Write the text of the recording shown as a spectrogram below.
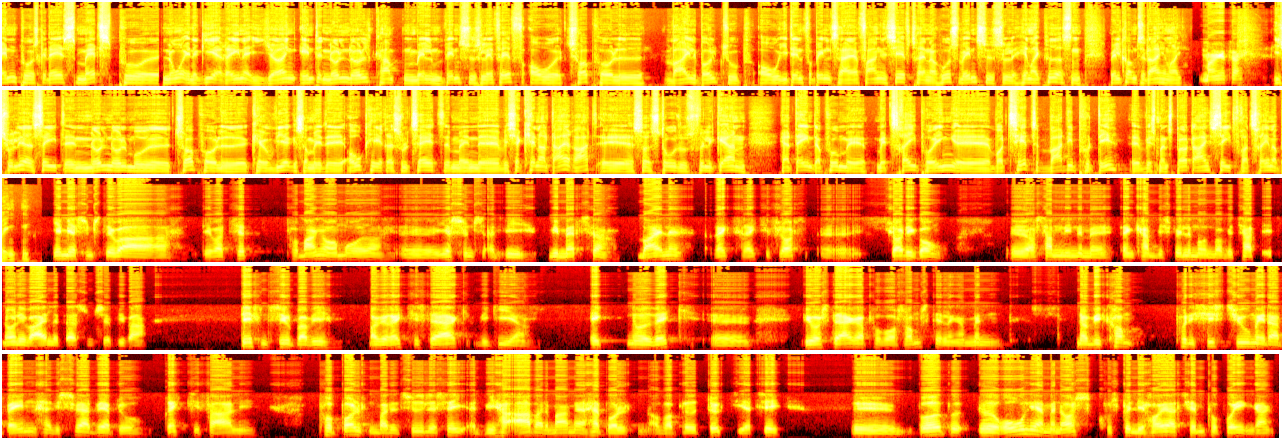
Anden påskedags match på øh, Nordenergi Arena i Jørgen endte 0-0 kampen mellem Vendsyssel FF og øh, topholdet Vejle Boldklub. Og i den forbindelse har jeg fanget cheftræner hos Vendsyssel, Henrik Pedersen. Velkommen til dig, Henrik. Mange tak. Isoleret set 0-0 øh, mod topholdet kan jo virke som et okay resultat, men hvis jeg kender dig ret, så stod du selvfølgelig gerne her dagen derpå med, med tre point. Hvor tæt var det på det, hvis man spørger dig, set fra trænerbænken? Jamen, jeg synes, det var, det var tæt på mange områder. Øh, jeg synes, at vi, vi matcher Vejle rigtig, rigtig flot. Øh, flot i går. Øh, og sammenlignet med den kamp, vi spillede mod, hvor vi tabte 1-0 i Vejle, der synes jeg, at vi var defensivt var vi, var vi rigtig stærke. Vi giver ikke noget væk. Øh, vi var stærkere på vores omstillinger, men når vi kom på de sidste 20 meter af banen, havde vi svært ved at blive rigtig farlige på bolden var det tydeligt at se, at vi har arbejdet meget med at have bolden, og var blevet dygtigere til øh, både blevet roligere, men også kunne spille i højere tempo på en gang.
